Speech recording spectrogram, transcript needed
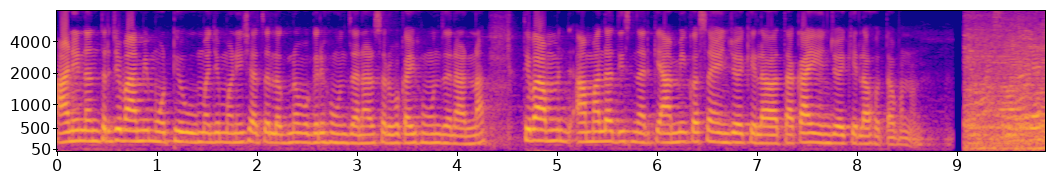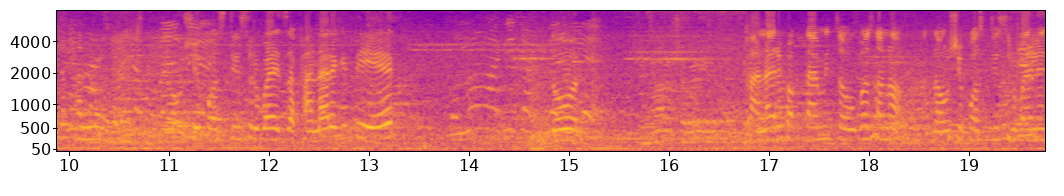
आणि नंतर जेव्हा आम्ही मोठे होऊ म्हणजे मनीषाचं लग्न वगैरे होऊन जाणार सर्व काही होऊन जाणार ना तेव्हा आम आम्हाला दिसणार की आम्ही कसा एन्जॉय केला होता काय एन्जॉय केला होता म्हणून. नऊशे पस्तीस रुपयाचं खाणारे किती? एक दोन. खाणारे फक्त आम्ही चौघ जण. नऊशे पस्तीस रुपयाले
